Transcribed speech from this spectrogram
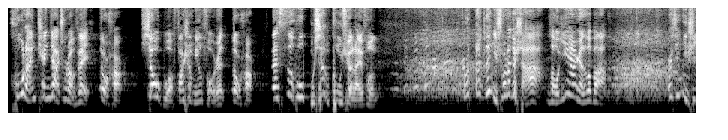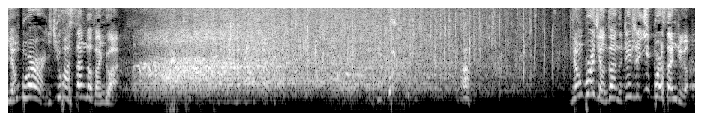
呼兰天价出场费，逗号，效果发声明否认，逗号，但似乎不像空穴来风。”我说大哥，你说了个啥？老阴阳人了吧？而且你是杨波，一句话三个反转。杨波讲段子真是一波三折，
